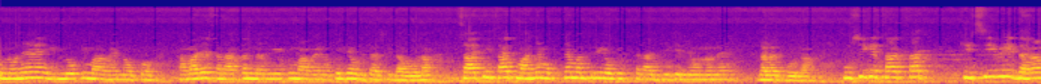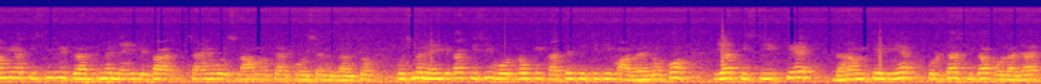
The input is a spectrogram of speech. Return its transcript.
उन्होंने हिंदुओं की माँ बहनों को, हमारे सनातन धर्मियों की माँ बहनों के लिए उल्टा सीधा बोला। साथ ही साथ माननीय मुख्यमंत्री योगी आदित्यनाथ जी के लिए उन्होंने गलत बोला। उसी के साथ साथ किसी भी धर्म या किसी भी ग्रंथ में नहीं लिखा, चाहे वो इस्लाम हो, चाहे कोई सा भी ग्रंथ हो, उसमें नहीं लिखा किसी वोटरों की खातिर, किसी की माँ बहनों को, या किसी के धर्म के लिए उल्टा सीधा बोला जाए।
